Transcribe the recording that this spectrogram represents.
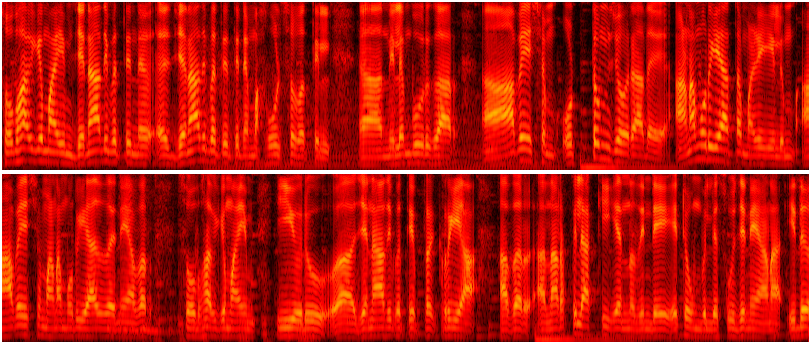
സ്വാഭാവികമായും ജനാധിപത്യത്തിന്റെ ജനാധിപത്യത്തിന്റെ മഹോത്സവത്തിൽ നിലമ്പൂരുകാർ ആവേശം ഒട്ടും ചോരാതെ അണമുറിയാത്ത മഴയിലും ആവേശം അണമുറിയാതെ തന്നെ അവർ സ്വാഭാവികമായും ഈ ഒരു ജനാധിപത്യ പ്രക്രിയ അവർ നടപ്പിലാക്കി എന്നതിന്റെ ഏറ്റവും വലിയ സൂചനയാണ് ഇത്.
